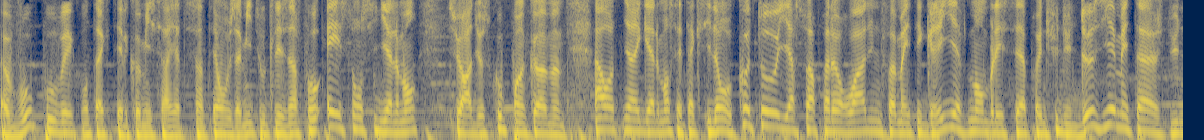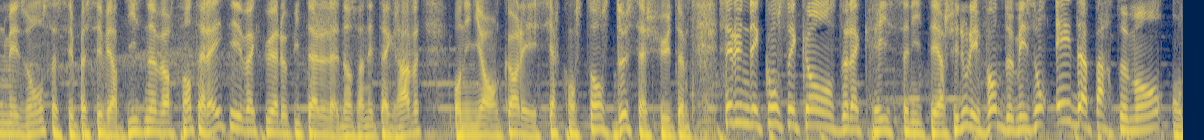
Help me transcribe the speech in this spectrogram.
vous pouvez contacter le commissariat de saint On vous a mis toutes les infos et son signalement sur radioscoop.com. À retenir également cet accident au Coteau hier soir près de Rouen. Une femme a été grièvement blessée après une chute du deuxième étage d'une maison. Ça s'est passé vers 19h30. Elle a été évacuée à l'hôpital dans un état grave. On ignore encore les circonstances de sa chute. C'est l'une des conséquences de la crise sanitaire. Chez nous, les ventes de maisons et d'appartements ont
